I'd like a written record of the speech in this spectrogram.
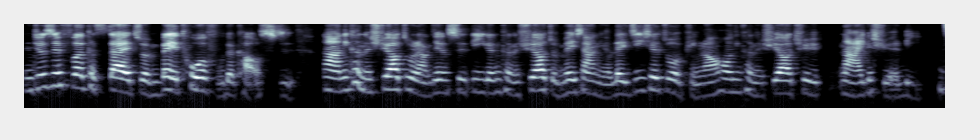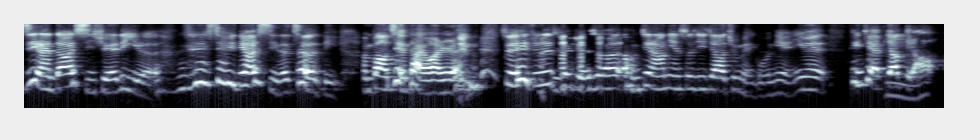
你就是 focus 在准备托福的考试。那你可能需要做两件事，第一个，你可能需要准备一下你的累积一些作品，然后你可能需要去拿一个学历。既然都要洗学历了，就一定要洗的彻底。很抱歉，台湾人，所以就是就觉得说，我们既然要念设计，就要去美国念，因为听起来比较屌。嗯、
